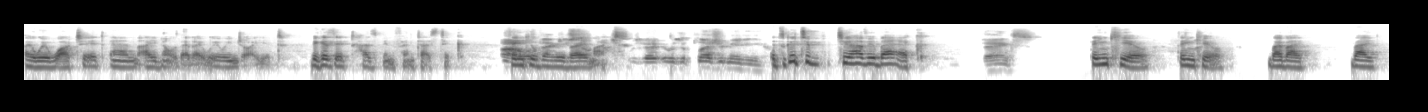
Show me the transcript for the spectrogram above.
I will watch it, and I know that I will enjoy it because it has been fantastic. Thank Oh, you very, so very much. It was, a, it was a pleasure meeting you. It's good to to have you back. Thanks. Thank you, thank you. Bye bye, bye.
